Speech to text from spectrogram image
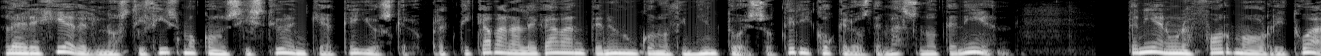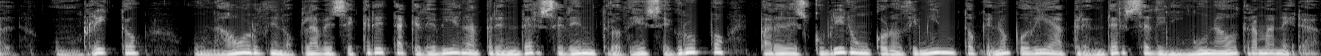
La herejía del gnosticismo consistió en que aquellos que lo practicaban alegaban tener un conocimiento esotérico que los demás no tenían. Tenían una forma o ritual, un rito, una orden o clave secreta que debían aprenderse dentro de ese grupo para descubrir un conocimiento que no podía aprenderse de ninguna otra manera.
